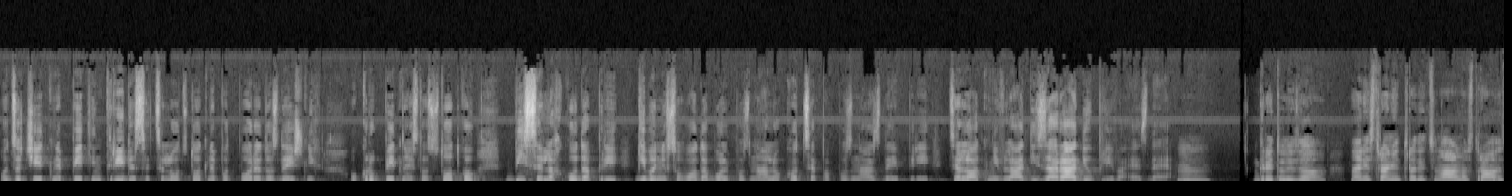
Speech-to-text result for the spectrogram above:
od začetne 35 celo odstotne podpore do zdajšnjih okrog 15 odstotkov, bi se lahko da pri gibanju Svoboda bolj poznalo, kot se pa pozna zdaj pri celotni vladi zaradi vpliva SD-ja. Mm. Gre tudi za na eni strani tradicionalno stran,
